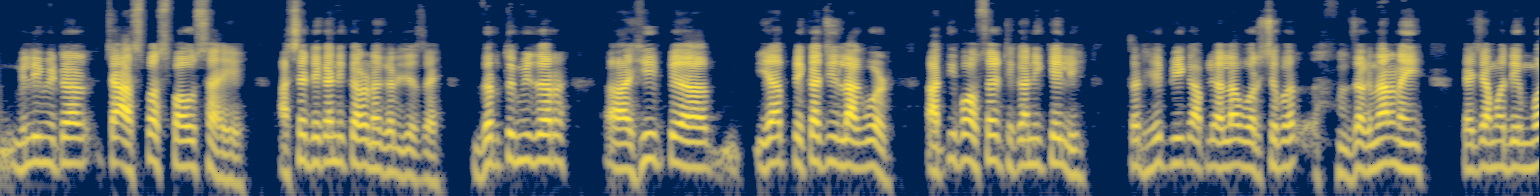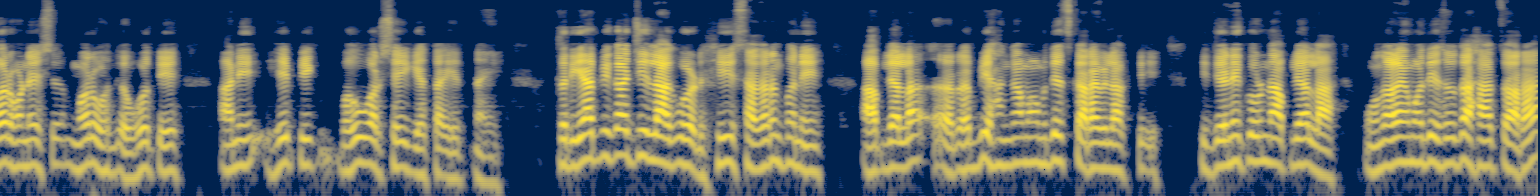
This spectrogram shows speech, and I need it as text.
मिलीमीटरच्या आसपास पाऊस आहे अशा ठिकाणी करणं गरजेचं आहे. जर तुम्ही जर ही प या पिकाची लागवड अतिपावसाच्या ठिकाणी केली तर हे पीक आपल्याला वर्षभर जगणार नाही. त्याच्यामध्ये मर होण्यास मर होते आणि हे पीक बहुवर्षही घेता येत नाही. तर या पिकाची लागवड ही साधारणपणे आपल्याला रब्बी हंगामामध्येच करावी लागते की जेणेकरून आपल्याला उन्हाळ्यामध्ये सुद्धा हा चारा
